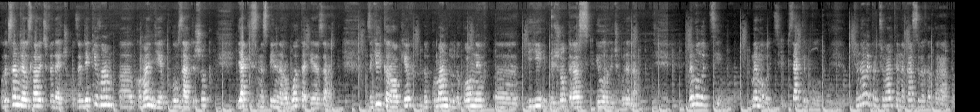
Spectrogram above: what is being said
Олександр Ярославович Федечко, завдяки вам е, в команді був затишок, якісна спільна робота і азарт. За кілька років команду доповнив е, її і прийшов Тарас Ігорович Коляда. Ви молодці, ми молодці, всяке було. Починали працювати на касових апаратах,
